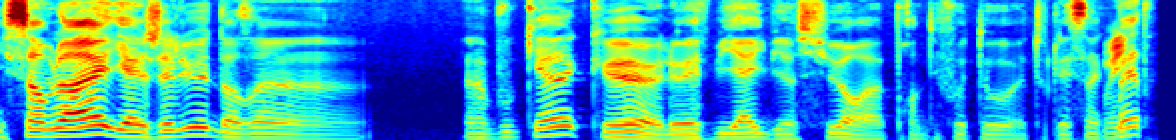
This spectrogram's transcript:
il semblerait, j'ai lu dans un, un bouquin que le FBI, bien sûr, prend des photos toutes les 5 Oui. mètres,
